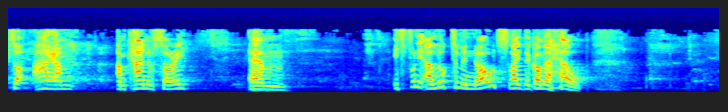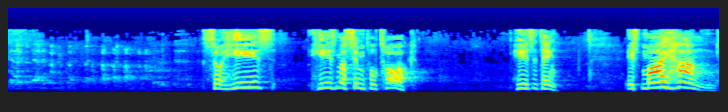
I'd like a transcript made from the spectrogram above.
So I am, I'm kind of sorry. Um, it's funny, I looked at my notes like they're going to help. So here's, here's my simple talk. Here's the thing. If my hand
